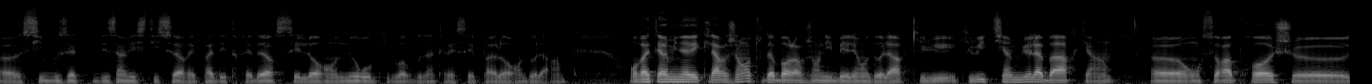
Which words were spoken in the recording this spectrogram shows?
euh, si vous êtes des investisseurs et pas des traders, c'est l'or en euros qui doit vous intéresser, pas l'or en dollars. Hein. On va terminer avec l'argent. Tout d'abord l'argent libellé en dollars qui lui, tient mieux la barque. Hein. Euh, on se rapproche euh,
